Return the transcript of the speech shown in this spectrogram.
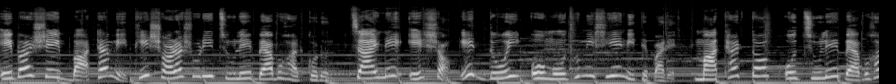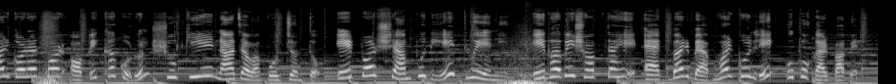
এবার সেই বাটা মেথি সরাসরি চুলে ব্যবহার করুন। চাইলে এর সঙ্গে দই ও মধু মিশিয়ে নিতে পারেন। মাথার ত্বক ও চুলে ব্যবহার করার পর অপেক্ষা করুন শুকিয়ে না যাওয়া পর্যন্ত। এরপর শ্যাম্পু দিয়ে ধুয়ে নিন। এভাবে সপ্তাহে একবার ব্যবহার করলে উপকার পাবেন।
